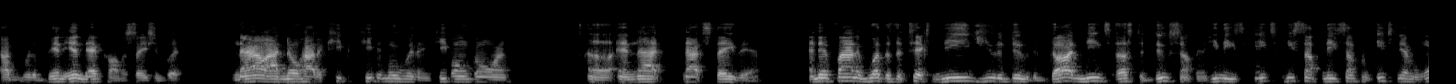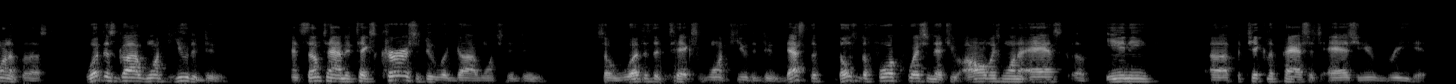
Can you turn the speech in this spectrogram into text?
I would have been in that conversation, but now I know how to keep keep it moving and keep on going, uh, and not not stay there. And then finally, what does the text need you to do? That God needs us to do something. He needs each he some, needs something from each and every one of us. What does God want you to do? And sometimes it takes courage to do what God wants you to do. So what does the text want you to do? That's the those are the four questions that you always want to ask of any uh, particular passage as you read it.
